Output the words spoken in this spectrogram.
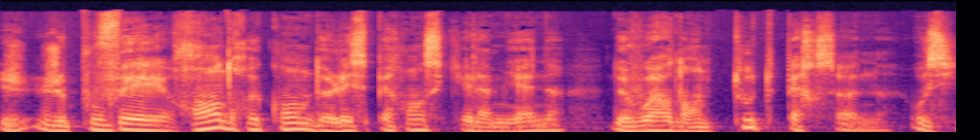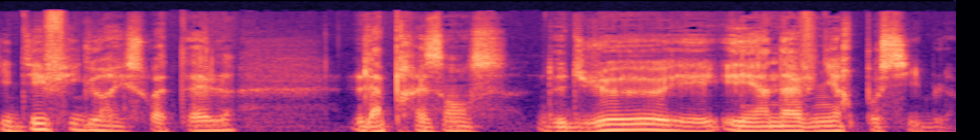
je pouvais rendre compte de l'espérance qui est la mienne, de voir dans toute personne, aussi défigurée soit-elle, la présence de Dieu et, un avenir possible.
